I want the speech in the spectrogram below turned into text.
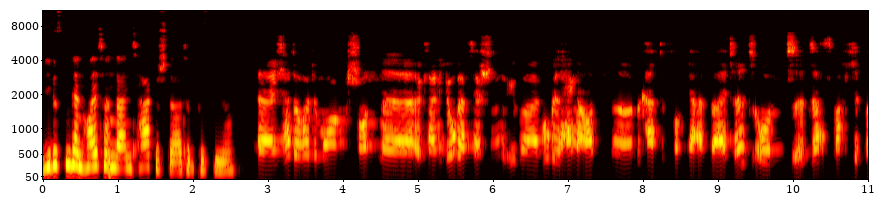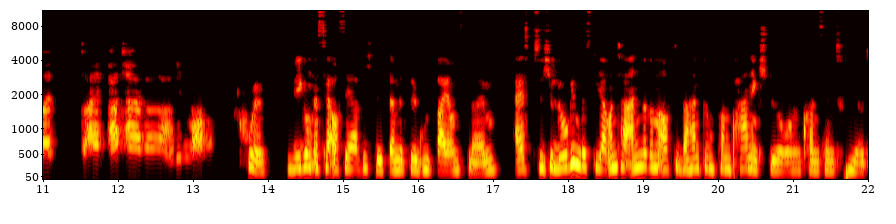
Wie bist du denn heute in deinen Tag gestartet, Christina? Äh, ich hatte heute Morgen schon eine kleine Yoga-Session über Google Hangout, die eine Bekannte von mir anleitet. Und äh, das mache ich jetzt seit ein paar Tagen jeden Morgen. Cool. Bewegung ist ja auch sehr wichtig, damit wir gut bei uns bleiben. Als Psychologin bist du ja unter anderem auf die Behandlung von Panikstörungen konzentriert.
